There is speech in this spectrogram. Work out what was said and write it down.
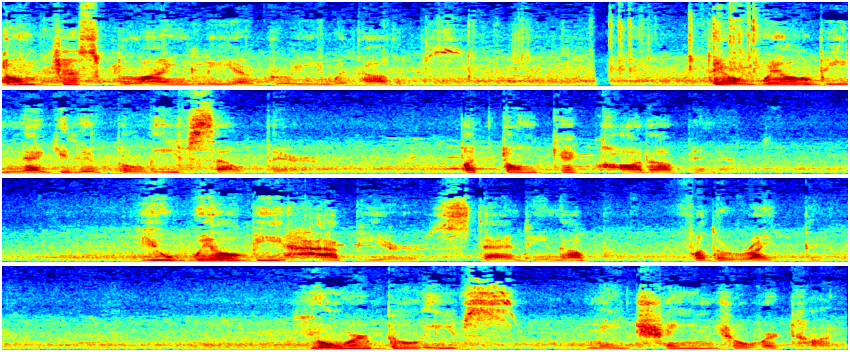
don't just blindly agree with others. There will be negative beliefs out there, but don't get caught up in it. You will be happier standing up for the right thing. Your beliefs may change over time,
